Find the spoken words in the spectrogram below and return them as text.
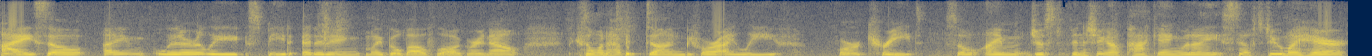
Hi, so I'm literally speed editing my Bilbao vlog right now because I want to have it done before I leave for Crete. So I'm just finishing up packing but I still have to do my hair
